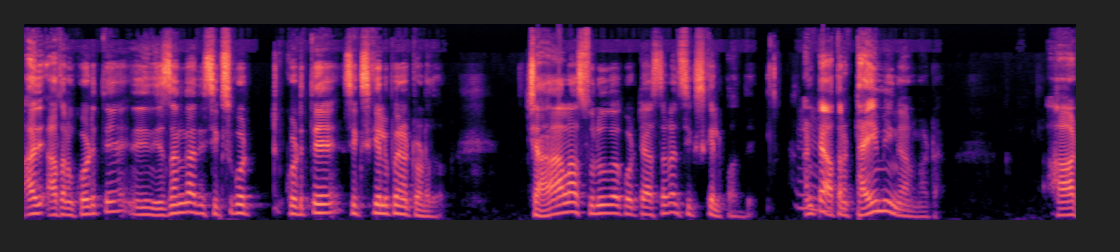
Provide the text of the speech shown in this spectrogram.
అది అతను కొడితే నిజంగా అది సిక్స్ కొట్ కొడితే సిక్స్కి వెళ్ళిపోయినట్టు ఉండదు. చాలా సులువుగా కొట్టేస్తాడు అది సిక్స్కి వెళ్ళిపోద్ది. అంటే అతని టైమింగ్ అనమాట ఆ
